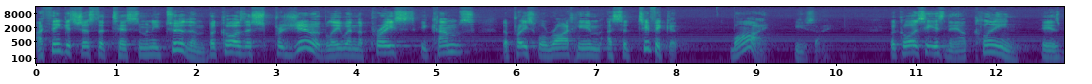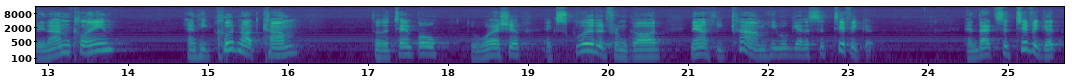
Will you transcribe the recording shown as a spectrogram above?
I think it's just a testimony to them because presumably when the priest he comes, the priest will write him a certificate. Why, you say? Because he is now clean. He has been unclean and he could not come to the temple to worship, excluded from God. Now he come, he will get a certificate. And that certificate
